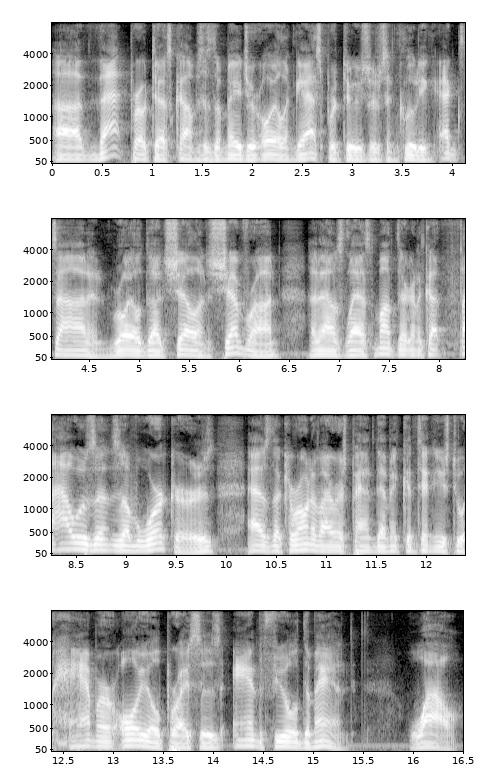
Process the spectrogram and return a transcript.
Uh, that protest comes as the major oil and gas producers, including Exxon and Royal Dutch Shell and Chevron, announced last month they're going to cut thousands of workers as the coronavirus pandemic continues to hammer oil prices and fuel demand. Wow.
